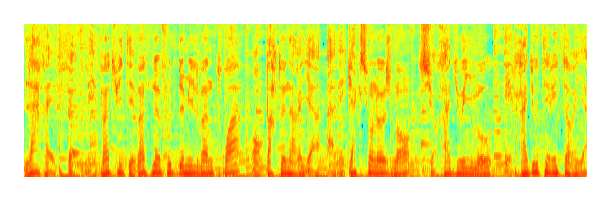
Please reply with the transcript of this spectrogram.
L'AREF, les 28 et 29 août 2023, en partenariat avec Action Logement sur Radio Imo et Radio Territoria.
